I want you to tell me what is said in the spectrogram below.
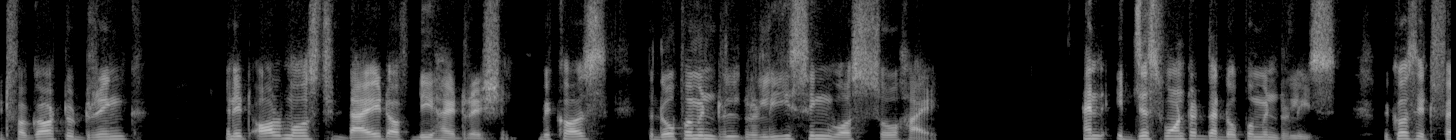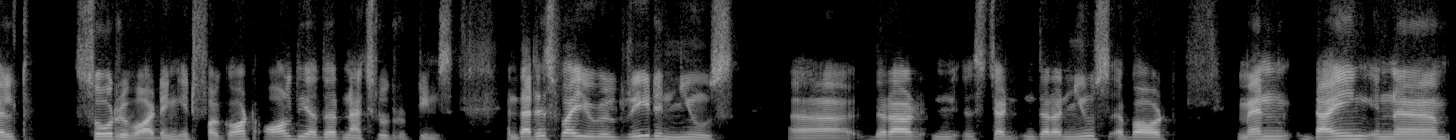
it forgot to drink and it almost died of dehydration because the dopamine re- releasing was so high. And it just wanted the dopamine release because it felt so rewarding. It forgot all the other natural routines. And that is why you will read in news uh, there are there are news about men dying in a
